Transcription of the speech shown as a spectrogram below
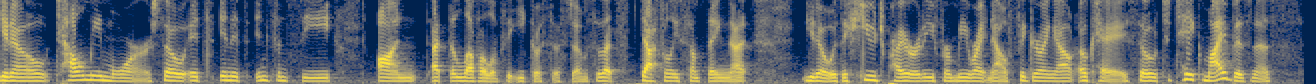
you know, tell me more. So it's in its infancy on at the level of the ecosystem. So that's definitely something that you know is a huge priority for me right now figuring out okay, so to take my business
